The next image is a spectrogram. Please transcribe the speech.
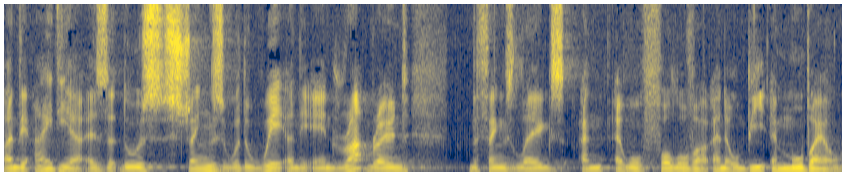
And the idea is that those strings with the weight on the end wrap round the thing's legs and it will fall over and it will be immobile.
